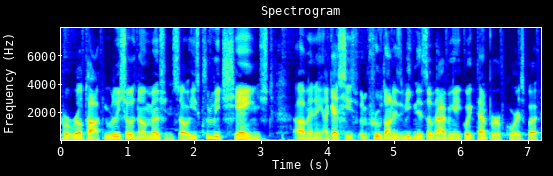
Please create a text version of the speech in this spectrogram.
for real talk. He really shows no emotion, so he's clearly changed. Um, and I guess he's improved on his weakness of having a quick temper, of course. But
